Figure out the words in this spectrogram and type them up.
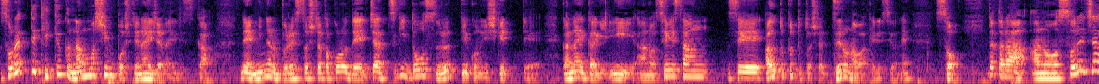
それって結局何も進歩してないじゃないですか。ねみんなのブレストしたところでじゃあ次どうするっていうこの意思決定がない限りあの生産性アウトプットとしてはゼロなわけですよね。そう。だからあのそれじゃ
